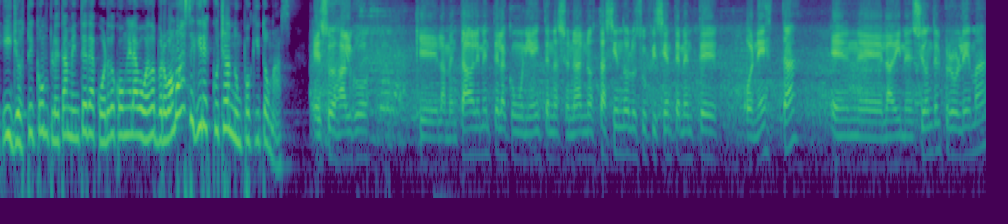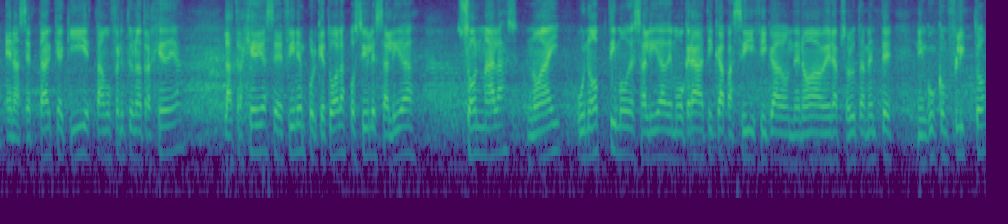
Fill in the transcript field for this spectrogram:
y yo estoy completamente de acuerdo con el abogado, pero vamos a seguir escuchando un poquito más. Eso es algo que lamentablemente la comunidad internacional no está siendo lo suficientemente honesta en eh, la dimensión del problema, en aceptar que aquí estamos frente a una tragedia las tragedias se definen porque todas las posibles salidas son malas, no hay un óptimo de salida democrática, pacífica, donde no va a haber absolutamente ningún conflicto,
